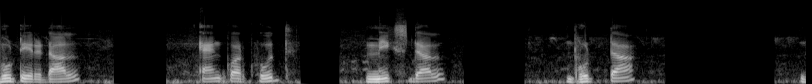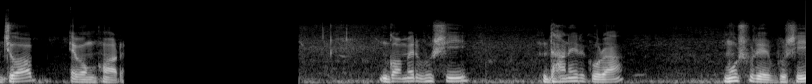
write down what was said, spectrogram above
বুটের ডাল, অ্যাঙ্কর খুদ মিক্স ডাল ভুট্টা জব এবং হর। গমের ভুসি, ধানের গোড়া, মসুরের ভুসি,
